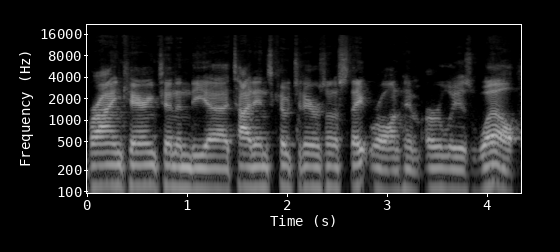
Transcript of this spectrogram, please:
Brian Carrington and the uh, tight ends coach at Arizona State were on him early as well.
